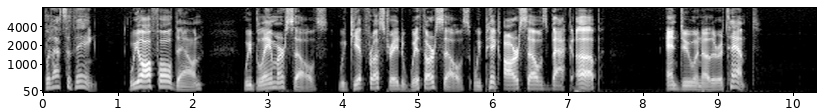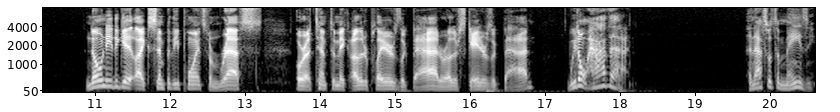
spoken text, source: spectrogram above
But that's the thing. We all fall down. We blame ourselves. We get frustrated with ourselves. We pick ourselves back up and do another attempt. No need to get like sympathy points from refs or attempt to make other players look bad or other skaters look bad. We don't have that. And that's what's amazing.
